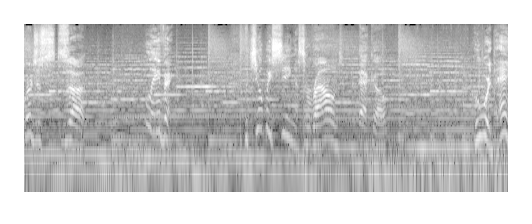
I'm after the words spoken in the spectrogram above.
We're just, uh, leaving. But you'll be seeing us around, Ekko. Who were they?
